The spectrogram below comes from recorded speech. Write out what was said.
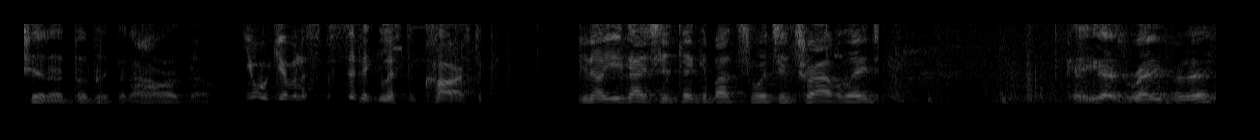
Shit, I thought that an hour ago. You were given a specific list of cars to. You know, you guys should think about switching travel agents. Okay, you guys ready for this?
